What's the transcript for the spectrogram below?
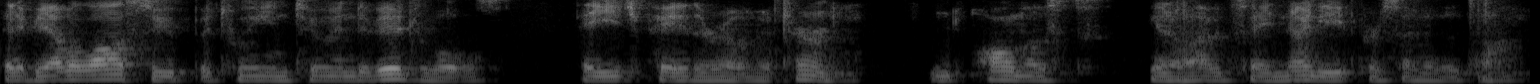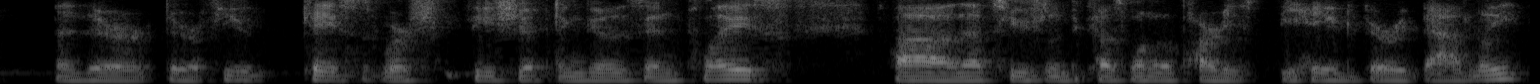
that if you have a lawsuit between two individuals, they each pay their own attorney. Almost, you know, I would say 98% of the time. And there, there are a few cases where fee shifting goes in place. Uh, that's usually because one of the parties behaved very badly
